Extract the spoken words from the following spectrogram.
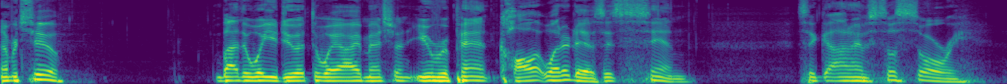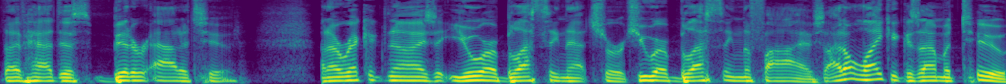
Number two, by the way you do it, the way I mentioned, you repent, call it what it is. It's sin. Say, God, I'm so sorry that I've had this bitter attitude. And I recognize that you are blessing that church. You are blessing the fives. I don't like it because I'm a two.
